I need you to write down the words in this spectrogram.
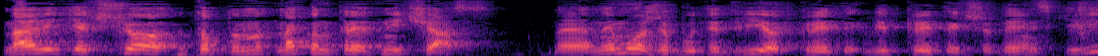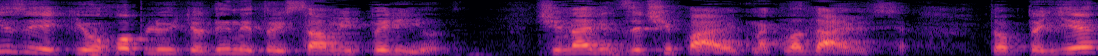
Навіть якщо, тобто на конкретний час. Е, Не може бути дві відкритих шенгенські візи, які охоплюють один і той самий період. Чи навіть зачіпають, накладаються. Тобто є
